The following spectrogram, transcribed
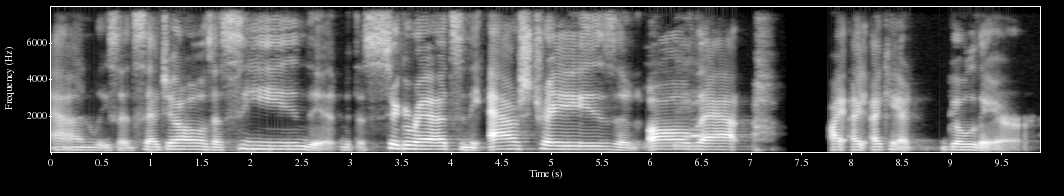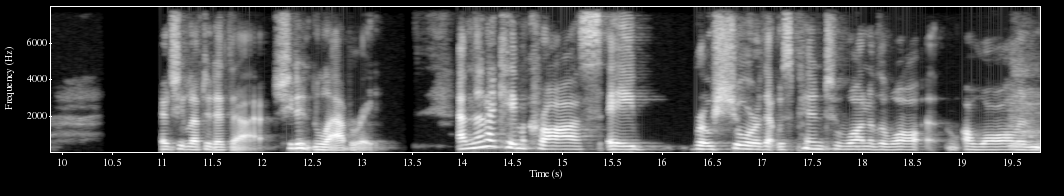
And Lisa had said, "Oh, the scene the, with the cigarettes and the ashtrays and all that, I, I, I can't go there." And she left it at that. She didn't elaborate. And then I came across a brochure that was pinned to one of the wall, a wall in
